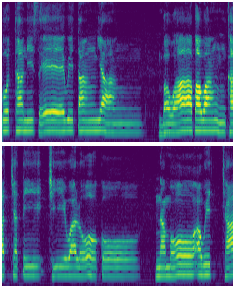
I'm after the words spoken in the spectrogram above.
บุตธานิเสวิตังยังบวาภวังคัจติชีวโลโกนโมอวิชชา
